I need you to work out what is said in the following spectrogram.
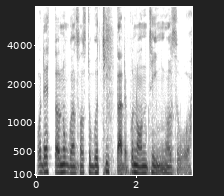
och detta och någon som stod och tittade på någonting och så.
